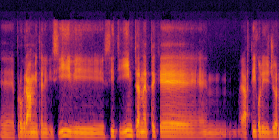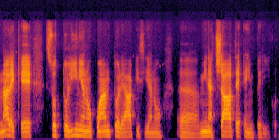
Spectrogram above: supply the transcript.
eh, programmi televisivi, siti internet, che, mh, mm, articoli di giornale che sottolineano quanto le api siano eh, minacciate e in pericolo.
